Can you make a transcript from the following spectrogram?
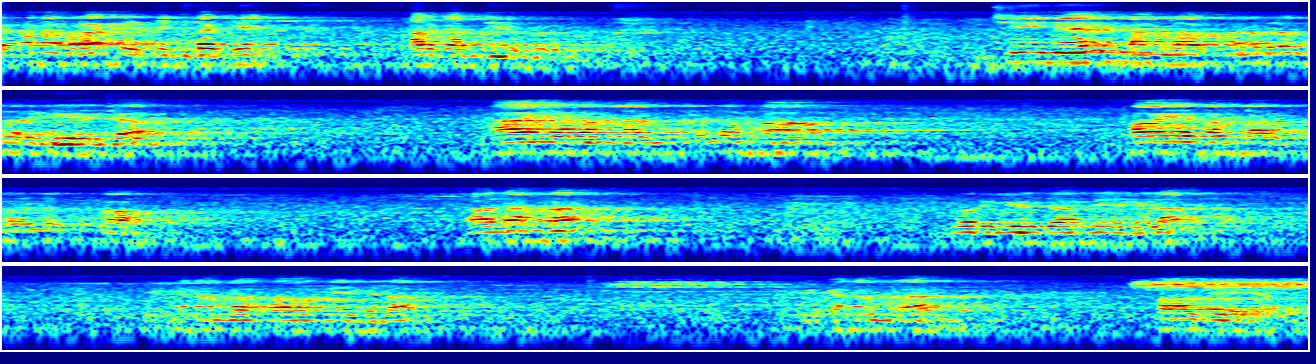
এখন আমরা এই তিনটাকে হারকাত দিয়ে করব জিমের বাংলা অক্ষর হলো বর্গীয় জ, হায়ের বাংলা অক্ষর হলো হ, হয়ের বাংলা অক্ষর হলো ক। তাহলে আমরা বর্গীয় জ পেয়ে গেলাম। এখানে আমরা হ পেয়ে গেলাম। এখানে আমরা খ পেয়ে গেলাম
